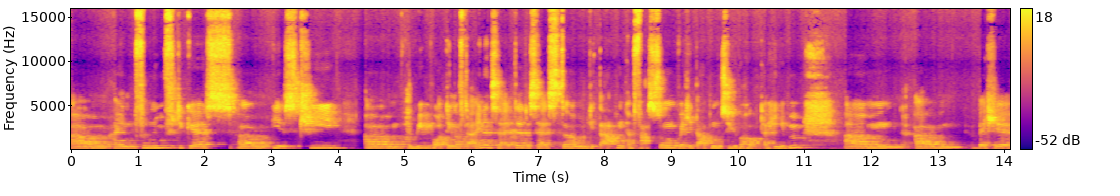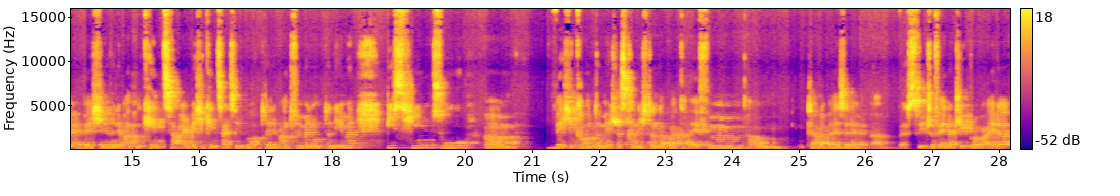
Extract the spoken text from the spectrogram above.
ähm, ein vernünftiges ähm, ESG ähm, Reporting auf der einen Seite, das heißt ähm, die Datenerfassung, welche Daten muss ich überhaupt erheben, ähm, ähm, welche, welche relevanten Kennzahlen, welche Kennzahlen sind überhaupt relevant für mein Unternehmen, bis hin zu ähm, welche Countermeasures kann ich dann aber ergreifen? Ähm, klarerweise äh, Switch of Energy Provider,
